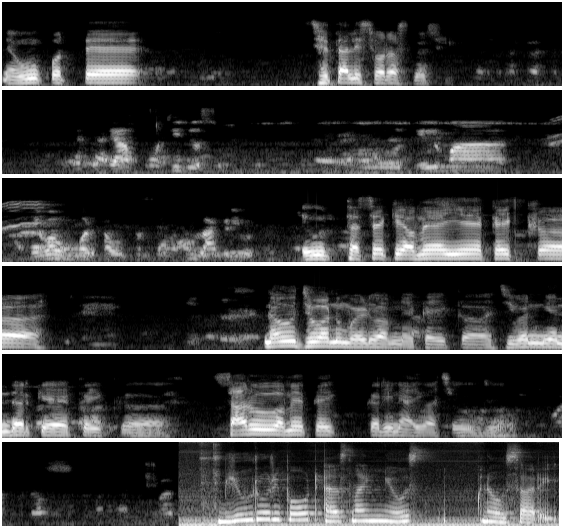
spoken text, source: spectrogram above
ને હું પોતે છેતાલીસ વર્ષનો છું. ત્યાં પહોંચી જશો તો દિલમાં કેવા ઉમળકાઓ થશે શું લાગણીઓ એવું થશે કે અમે અહીંયા કંઈક નવું જોવાનું મળ્યું અમને કંઈક જીવનની અંદર કે કંઈક સારું અમે કંઈક કરીને આવ્યા છે એવું જોવાનું. Bureau report S nine news Navsari.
